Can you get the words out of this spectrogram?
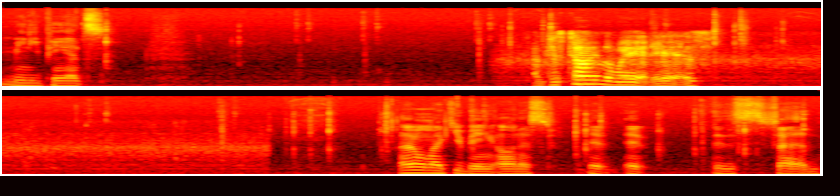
Meanie pants. I'm just telling the way it is. I don't like you being honest. It it is sad.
